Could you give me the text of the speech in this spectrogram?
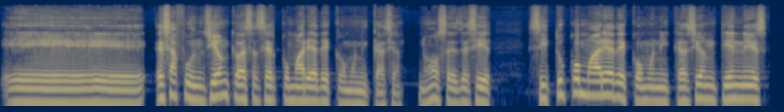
eh, esa función que vas a hacer como área de comunicación, ¿no? es decir, si tú como área de comunicación tienes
